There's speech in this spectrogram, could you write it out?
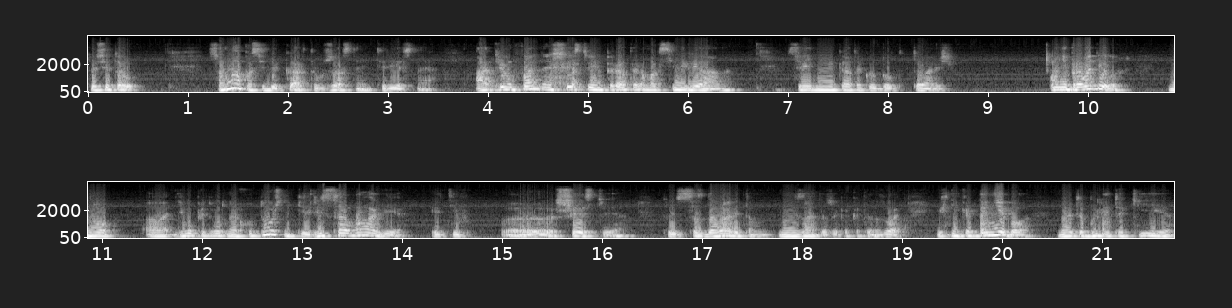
То есть это сама по себе карта ужасно интересная. А триумфальное шествие императора Максимилиана, в средние века такой был товарищ, он не проводил их, но э, его придворные художники рисовали эти э, шествия. То есть создавали там, ну, не знаю даже как это назвать, их никогда не было, но это были такие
